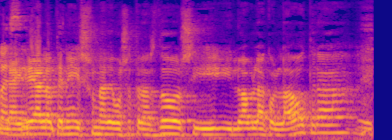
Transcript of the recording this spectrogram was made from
la así. idea lo tenéis una de vosotras dos y, y lo habla con la otra. eh,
